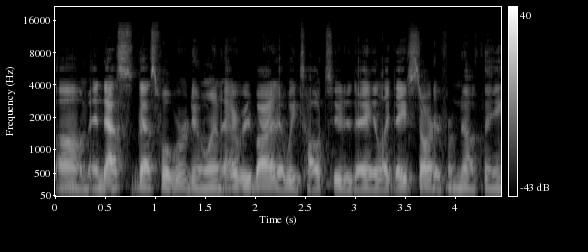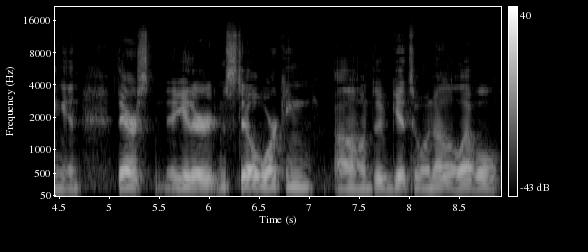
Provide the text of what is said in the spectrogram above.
um, and that's that's what we're doing. Everybody that we talked to today, like they started from nothing, and they're either still working um, to get to another level,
